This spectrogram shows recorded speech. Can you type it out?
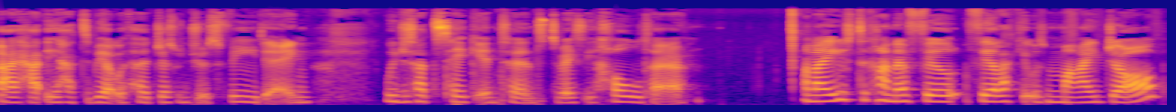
i had you had to be up with her just when she was feeding. We just had to take it in turns to basically hold her. And i used to kind of feel feel like it was my job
